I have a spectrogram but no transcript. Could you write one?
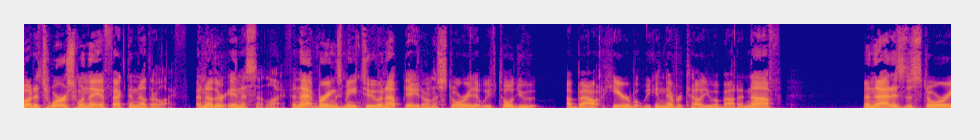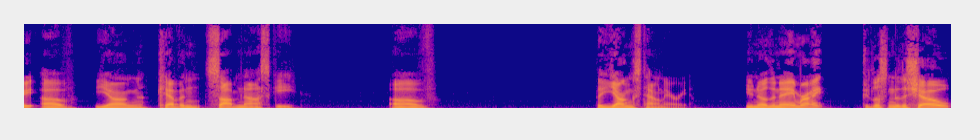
But it's worse when they affect another life, another innocent life. And that brings me to an update on a story that we've told you about here, but we can never tell you about enough. And that is the story of young Kevin Sobnoski of the Youngstown area. You know the name, right? If you listen to the show,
